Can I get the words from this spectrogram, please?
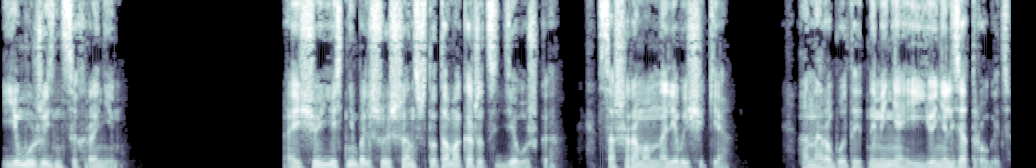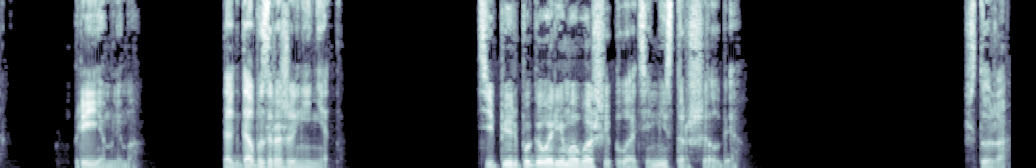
Ему жизнь сохраним. А еще есть небольшой шанс, что там окажется девушка со шрамом на левой щеке. Она работает на меня, и ее нельзя трогать. Приемлемо. Тогда возражений нет. Теперь поговорим о вашей плате, мистер Шелби. Что же,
